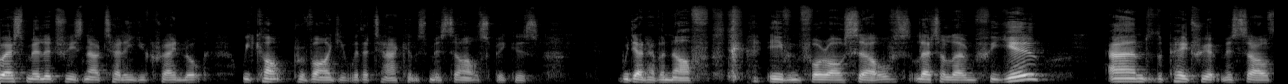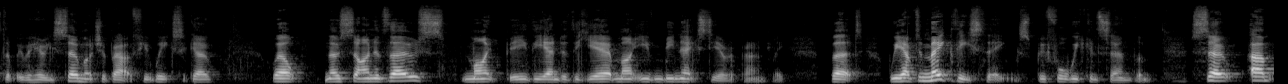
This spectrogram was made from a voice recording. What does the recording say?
US military is now telling Ukraine, look, we can't provide you with ATACMS missiles because we don't have enough even for ourselves, let alone for you. and the Patriot missiles that we were hearing so much about a few weeks ago. Well, no sign of those. Might be the end of the year, might even be next year, apparently. But we have to make these things before we can send them. So, um,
